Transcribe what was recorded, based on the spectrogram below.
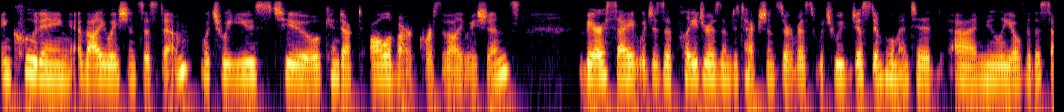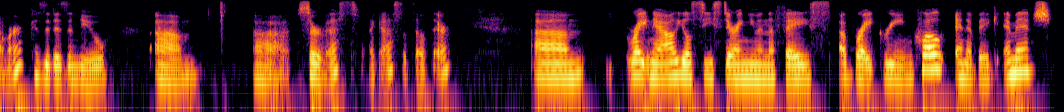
including evaluation system, which we use to conduct all of our course evaluations, VeriCite, which is a plagiarism detection service, which we've just implemented uh, newly over the summer because it is a new um, uh, service, I guess, that's out there. Um, right now you'll see staring you in the face a bright green quote and a big image.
